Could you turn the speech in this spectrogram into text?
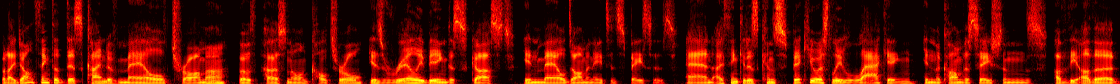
But I don't think that this kind of male trauma, both personal and cultural, is really being discussed in male dominated spaces. And I think it is conspicuously lacking in the conversations of the other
